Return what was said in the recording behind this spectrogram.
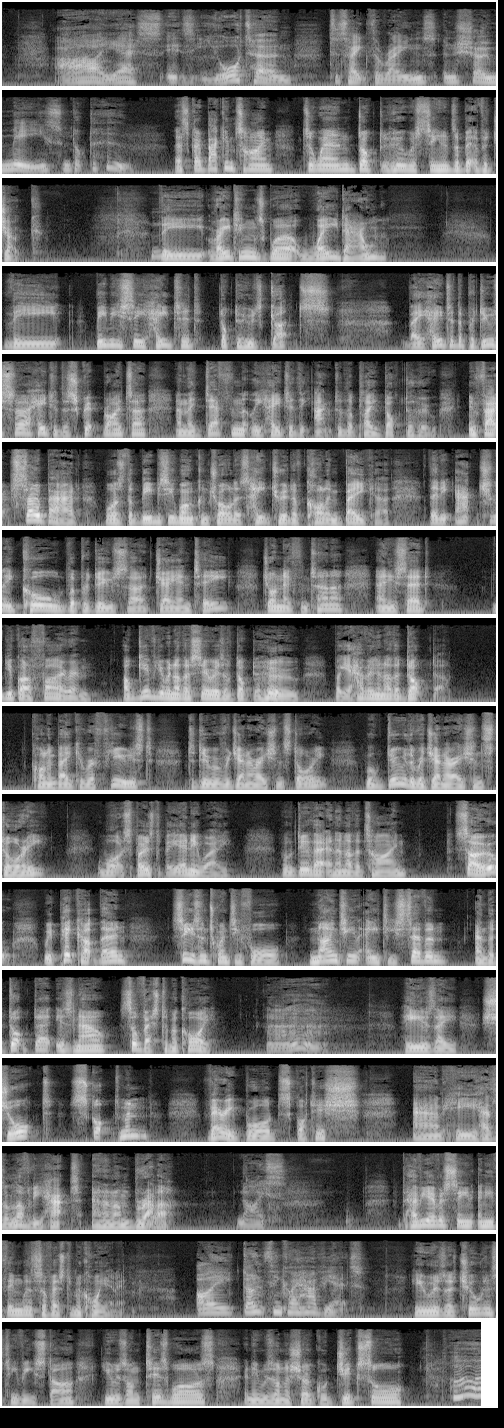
Ah, yes, it's your turn to take the reins and show me some Doctor Who. Let's go back in time to when Doctor Who was seen as a bit of a joke. The ratings were way down. The BBC hated Doctor Who's guts. They hated the producer, hated the scriptwriter, and they definitely hated the actor that played Doctor Who. In fact, so bad was the BBC One controller's hatred of Colin Baker that he actually called the producer, JNT, John Nathan Turner, and he said, You've got to fire him. I'll give you another series of Doctor Who, but you're having another Doctor. Colin Baker refused to do a regeneration story. We'll do the regeneration story, what it's supposed to be anyway. We'll do that in another time. So, we pick up then, season 24, 1987, and the Doctor is now Sylvester McCoy. Ah, He is a short Scotsman, very broad Scottish, and he has a lovely hat and an umbrella. nice. Have you ever seen anything with Sylvester McCoy in it? I don't think I have yet. He was a children's TV star. He was on Tiswas, and he was on a show called Jigsaw.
